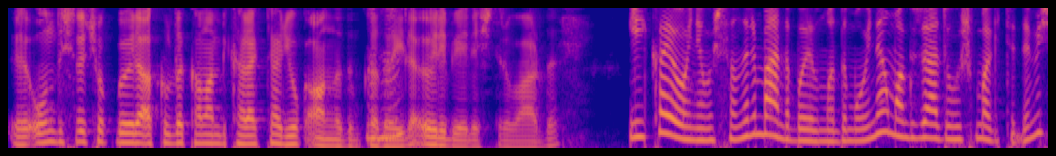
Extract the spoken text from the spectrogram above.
E, onun dışında çok böyle akılda kalan bir karakter yok anladığım kadarıyla. Öyle bir eleştiri vardı. İlkay oynamış sanırım. Ben de bayılmadım oyuna ama güzel de hoşuma gitti demiş.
